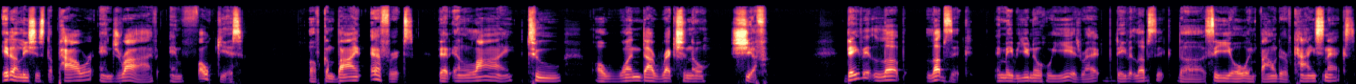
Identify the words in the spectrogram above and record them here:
it unleashes the power and drive and focus of combined efforts that align to a one directional shift. David Lub, Lubzik, and maybe you know who he is, right? David Lubzik, the CEO and founder of Kind Snacks.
